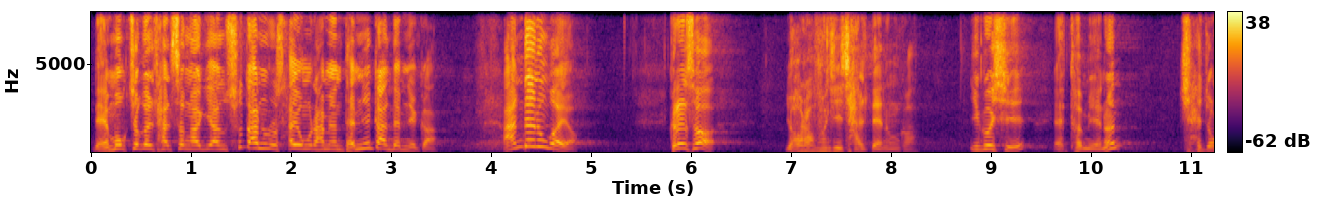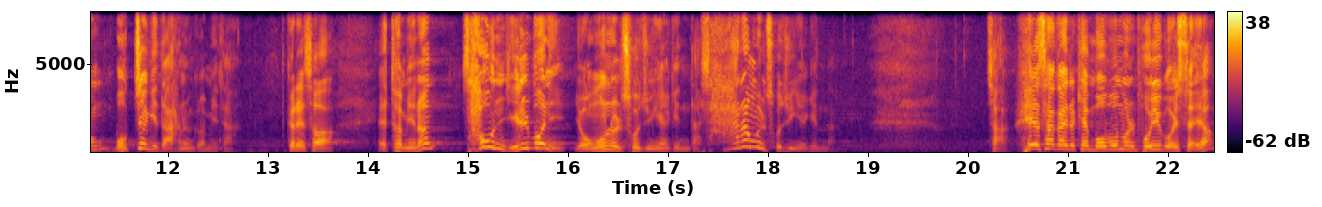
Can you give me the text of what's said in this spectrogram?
내 목적을 달성하기 위한 수단으로 사용을 하면 됩니까 안 됩니까? 안 되는 거예요. 그래서 여러분이 잘 되는 것 이것이 애터미에는 최종 목적이다 하는 겁니다. 그래서 애터미는 사운 1번이 영혼을 소중히 여긴다. 사람을 소중히 여긴다. 자, 회사가 이렇게 모범을 보이고 있어요.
